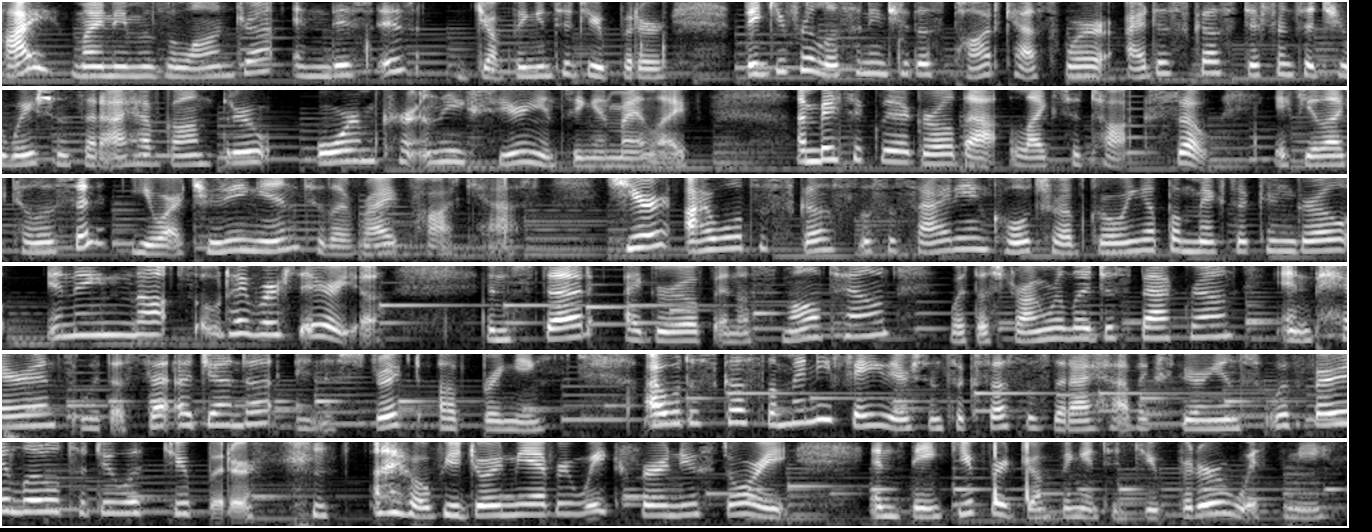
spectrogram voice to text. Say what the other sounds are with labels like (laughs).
Hi, my name is Alondra, and this is Jumping into Jupiter. Thank you for listening to this podcast where I discuss different situations that I have gone through or am currently experiencing in my life. I'm basically a girl that likes to talk, so if you like to listen, you are tuning in to the right podcast. Here, I will discuss the society and culture of growing up a Mexican girl in a not so diverse area. Instead, I grew up in a small town with a strong religious background and parents with a set agenda and a strict upbringing. I will discuss the many failures and successes that I have experienced with very little to do with Jupiter. (laughs) I hope you join me every week for a new story, and thank you for jumping into Jupiter with me.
